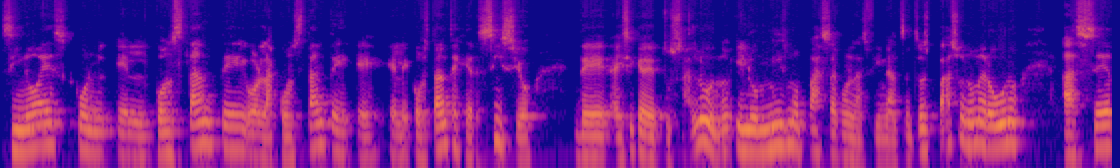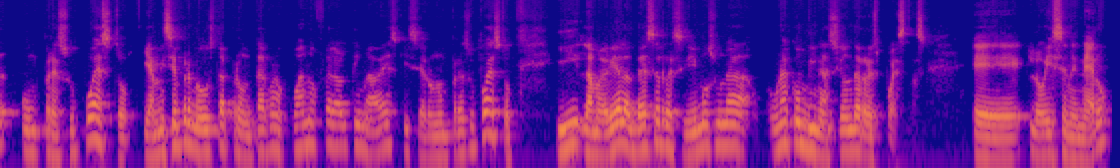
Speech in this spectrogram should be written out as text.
Sino es con el constante o la constante, eh, el constante ejercicio de, ahí sí que de tu salud, ¿no? Y lo mismo pasa con las finanzas. Entonces, paso número uno, hacer un presupuesto. Y a mí siempre me gusta preguntar, bueno, ¿cuándo fue la última vez que hicieron un presupuesto? Y la mayoría de las veces recibimos una, una combinación de respuestas. Eh, lo hice en enero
